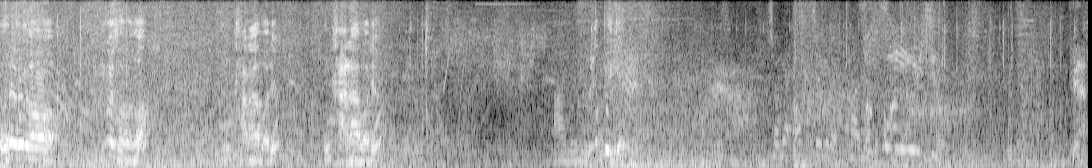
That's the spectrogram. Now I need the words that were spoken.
오야 이걸 살아가? 응 갈아버려? 응 갈아버려? 뚝배기? 적의 억제기를 파괴했습니다. 확고한 의지로. 야,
